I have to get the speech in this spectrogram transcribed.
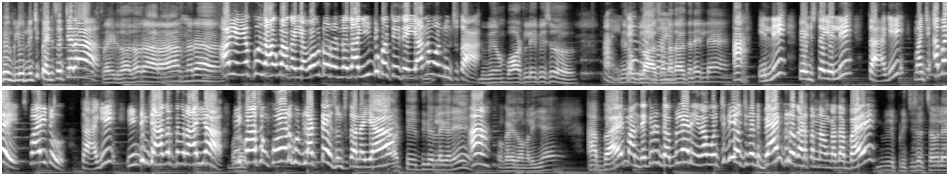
బెంగళూరు నుంచి పెండ్స్ వచ్చారా? స్ప్రైట్ దాదాం రారా అంటున్నారా? అయ్యో ఎక్కువ తాగబాకయ్యా ఒకటో రెండో దా ఇంటికి వచ్చేసేయి. అన్నం వండి ఉంచుతా. నువ్వేమో బాటిల్ వేపేసు నేను గ్లాస్. అన్న తాగితేనే వెళ్ళా. ఆ, వెళ్ళి ఫ్రెండ్స్తో వెళ్ళి తాగి మంచి అబ్బాయి స్పైట్ తాగి ఇంటికి జాగ్రత్తగా రాయ్యా. నీకోసం కోడిగుడ్లు అట్టేసి ఉంచుతానయ్యా. అట్టే ఎద్దుగనిలే గాని ఆ, ఒక ఐదు వందలు ఇయ్యే. అబ్బాయి మన దగ్గర డబ్బులు అడిగినా వచ్చినాయి వచ్చినట్టు బ్యాంకులో కడుతున్నాం కదా అబ్బాయి. నువ్వు ఎప్పుడు ఇచ్చి వచ్చావులే.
